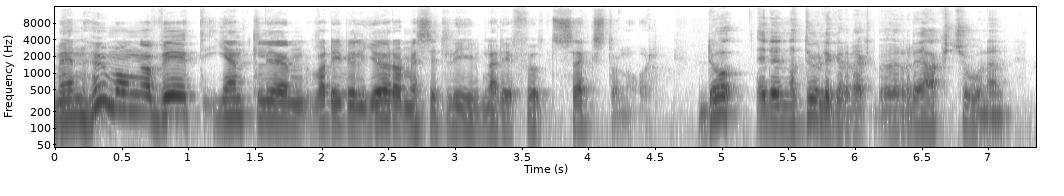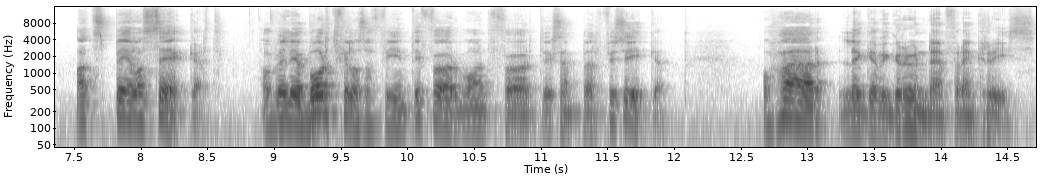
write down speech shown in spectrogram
men hur många vet egentligen vad de vill göra med sitt liv när de är fullt 16 år? Då är den naturliga reaktionen att spela säkert och välja bort filosofin till förmån för till exempel fysiken. Och här lägger vi grunden för en kris.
